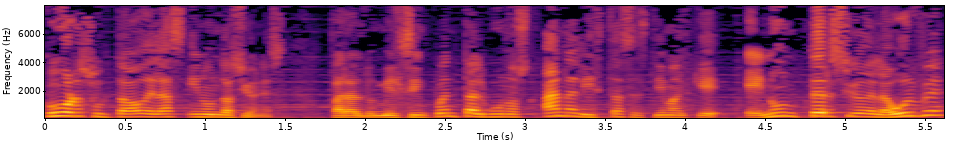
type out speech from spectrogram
como resultado de las inundaciones. Para el 2050 algunos analistas estiman que en un tercio de la urbe,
